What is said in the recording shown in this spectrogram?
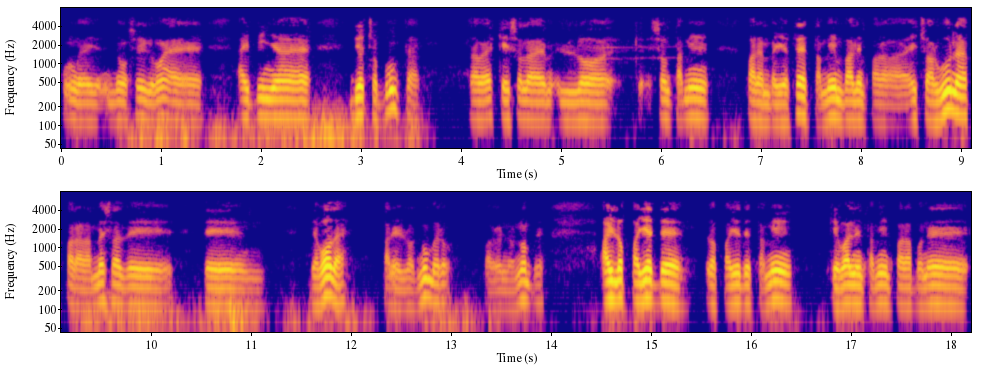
eh, no sé qué más, eh, hay piñas de ocho puntas, ¿sabes? Que son, las- los- que son también para embellecer, también valen para, he hecho algunas para las mesas de, de, bodas, para los números, para los nombres. Hay los payetes, los payetes también, que valen también para poner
